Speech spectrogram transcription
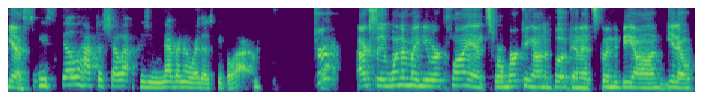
yes you still have to show up because you never know where those people are. True. Actually, one of my newer clients, we're working on a book and it's going to be on, you know,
